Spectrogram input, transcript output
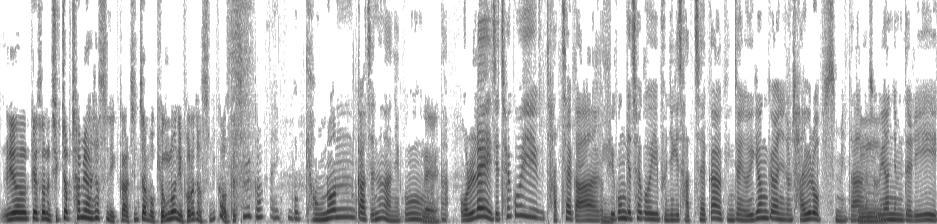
위원께서는 직접 참여하셨으니까 진짜 뭐 경론이 벌어졌습니까? 어땠습니까? 아니, 뭐 경론까지는 아니고 네. 다- 원래 이제 최고위 자체가 음. 비공개 최고위 분위기 자체가 굉장히 의견 교환이 좀 자유롭습니다. 그래서 음. 위원님들이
